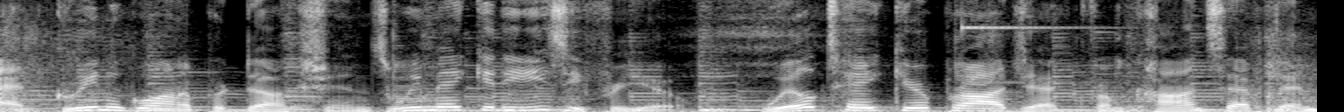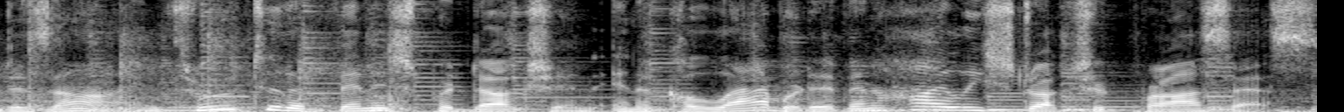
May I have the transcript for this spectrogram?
At Green Iguana Productions, we make it easy for you. We'll take your project from concept and design through to the finished production in a collaborative and highly structured process.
